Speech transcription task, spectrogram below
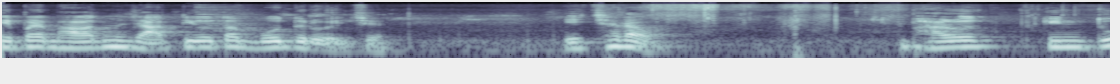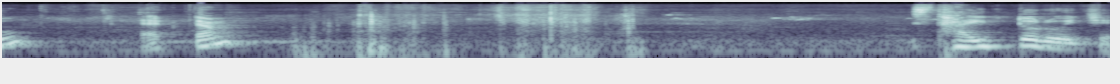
এরপরে ভারতের মধ্যে জাতীয়তা বোধ রয়েছে। এছাড়াও ভারত কিন্তু একটা স্থায়িত্ব রয়েছে।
